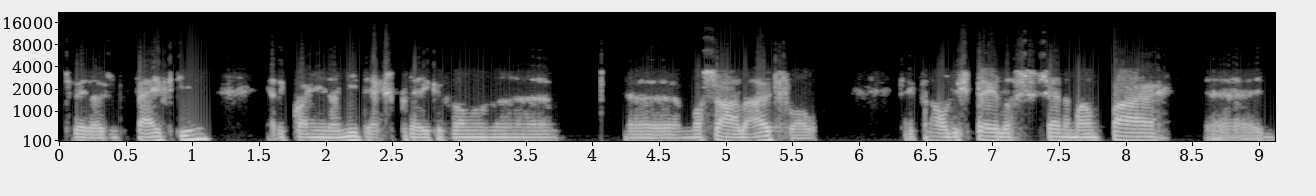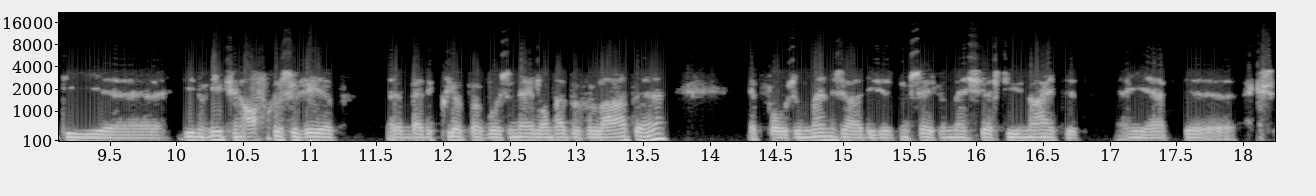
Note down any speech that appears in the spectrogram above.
2015, ja, dan kan je nou niet echt spreken van een uh, massale uitval. Kijk, van al die spelers zijn er maar een paar die, die nog niet zijn afgeserveerd bij de club waarvoor ze Nederland hebben verlaten. Hè. Je hebt Fosu Mensa, die zit nog steeds bij Manchester United. En je hebt uh, ex,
